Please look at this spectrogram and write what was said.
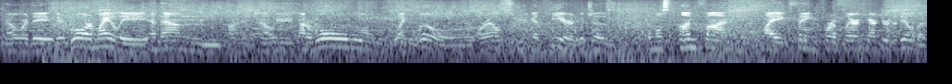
You know, where they, they roar mightily, and then, uh, you know, you gotta roll like will, or, or else you get feared, which is the most unfun, like, thing for a player character to deal with.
